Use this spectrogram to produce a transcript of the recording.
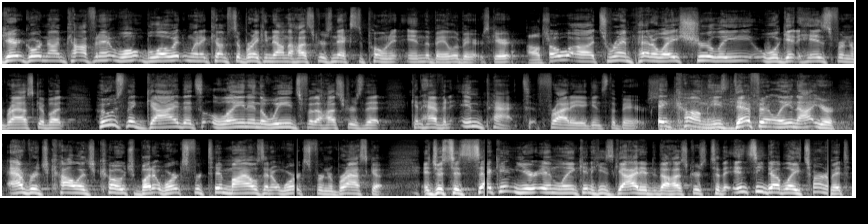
Garrett Gordon, I'm confident, won't blow it when it comes to breaking down the Huskers' next opponent in the Baylor Bears. Garrett? I'll try. Oh, uh, Terran Petteway surely will get his for Nebraska, but who's the guy that's laying in the weeds for the Huskers that can have an impact Friday against the Bears? They come. He's definitely not your average college coach, but it works for Tim Miles and it works for Nebraska. In just his second year in Lincoln, he's guided the Huskers to the NCAA tournament,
